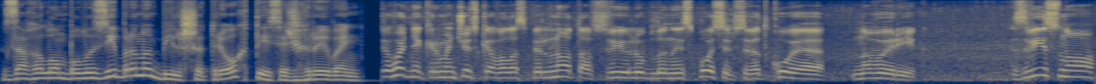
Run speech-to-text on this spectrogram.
Загалом було зібрано більше трьох тисяч гривень. Сьогодні Кременчуцька велоспільнота в свій улюблений спосіб святкує Новий рік. Звісно,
